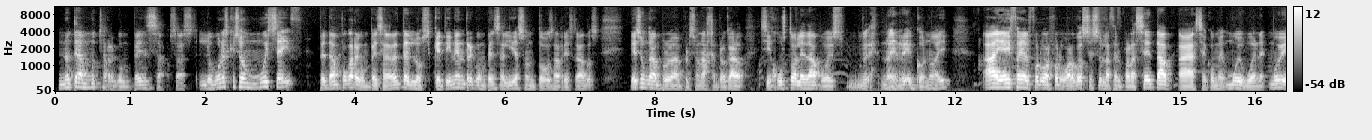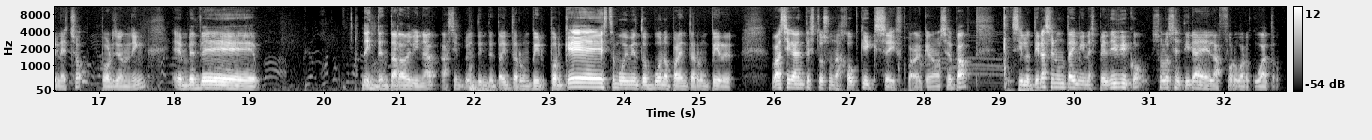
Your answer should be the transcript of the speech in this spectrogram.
No te dan mucha recompensa. O sea, lo bueno es que son muy safe pero te dan poca recompensa. Los que tienen recompensa Lidia son todos arriesgados. Es un gran problema el personaje, pero claro, si justo le da, pues no hay riesgo, ¿no? Hay. Ah, y ahí falla el forward forward 2, se suele hacer para setup, ah, se come muy, buen, muy bien hecho por John Ning. En vez de, de intentar adivinar, a simplemente intentar interrumpir. ¿Por qué este movimiento es bueno para interrumpir? Básicamente esto es una hop kick safe, para el que no lo sepa. Si lo tiras en un timing específico, solo se tira el a forward 4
